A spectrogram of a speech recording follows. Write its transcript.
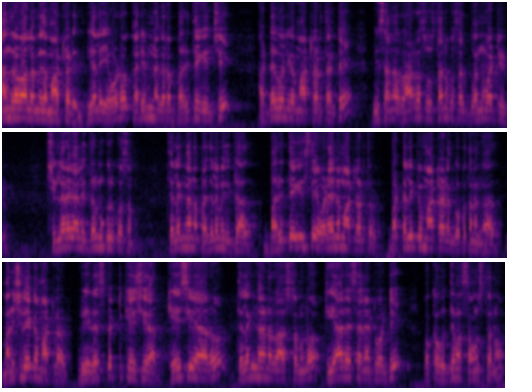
ఆంధ్ర వాళ్ళ మీద మాట్లాడింది. ఇలా ఎవడో కరీంనగర్ బరితెగించి అడ్డగోలిగా మాట్లాడుతుంటే మీ సంగతి రారా చూస్తాను ఒకసారి గన్ను పట్టిండు. చిల్లరగాలి ఇద్దరు ముగ్గురు కోసం తెలంగాణ ప్రజల మీద కాదు. బరి తెగిస్తే ఎవడైనా మాట్లాడతాడు. బట్టలిప్పి మాట్లాడడం గొప్పతనం కాదు. మనిషి లేక మాట్లాడు. We respect KCR. కేసీఆర్ తెలంగాణ రాష్ట్రంలో టీఆర్ఎస్ అనేటువంటి ఒక ఉద్యమ సంస్థను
